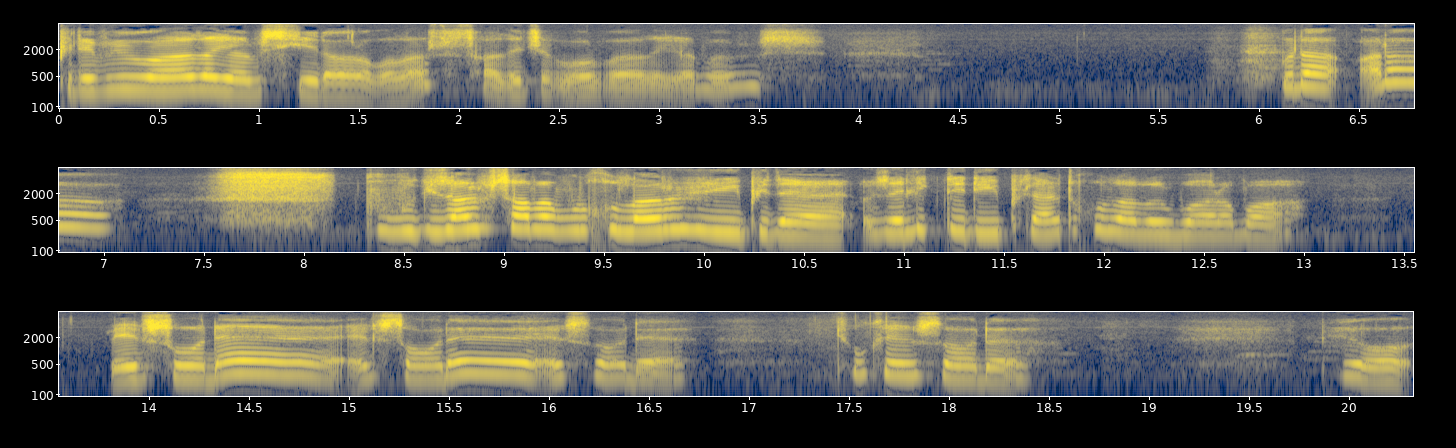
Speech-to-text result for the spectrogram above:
premiumlara da gelmiş yeni arabalar. Sadece normala da gelmemiş. Bu ne? Ana. Bu, güzel bir ben bunu kullanırım Jeep'de. Özellikle Jeep'lerde kullanılır bu araba. Efsane, efsane, efsane. Çok efsane. Ya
